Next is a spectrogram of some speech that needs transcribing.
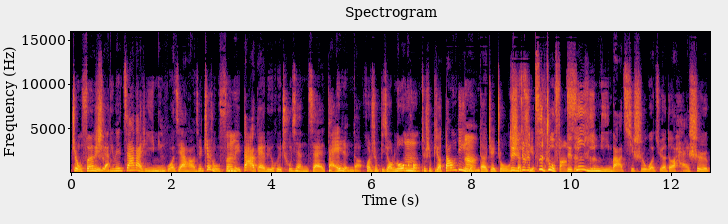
这种氛围感。因为加拿大也是移民国家哈，其实这种氛围大概率会出现在白人的或者是比较 local，就是比较当地人的这种社区。对，就是自住房。新移民吧，其实我觉得还是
